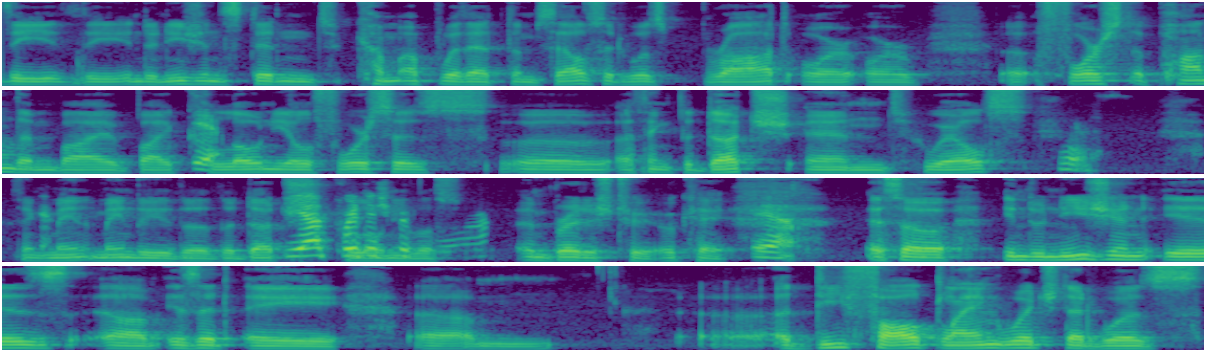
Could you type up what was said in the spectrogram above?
the the Indonesians didn't come up with that themselves; it was brought or or uh, forced upon them by by yeah. colonial forces. Uh, I think the Dutch and who else? Yes. I think main, mainly the the Dutch yeah, British and British too. Okay. Yeah. So Indonesian is uh, is it a um, a default language that was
